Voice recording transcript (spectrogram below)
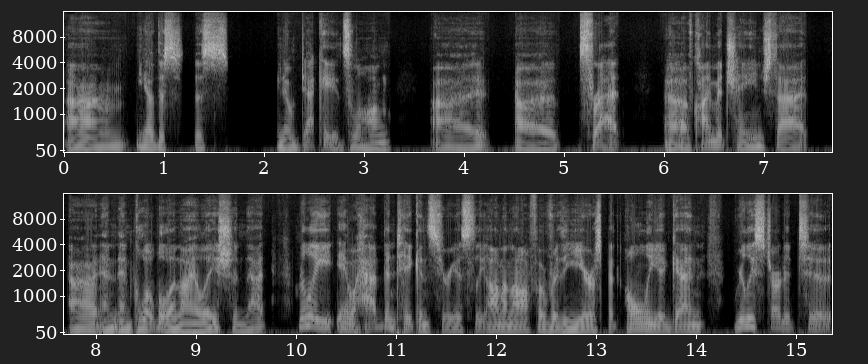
um, you know, this this you know decades long uh, uh, threat of climate change that uh, and, and global annihilation that really you know had been taken seriously on and off over the years, but only again really started to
